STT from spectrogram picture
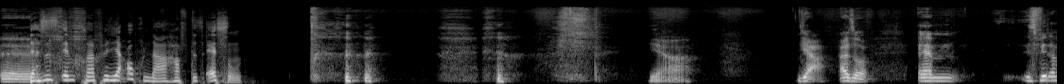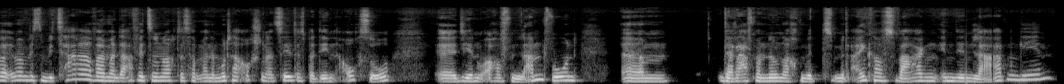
Äh, Das ist im Zweifel ja auch nahrhaftes Essen. Ja. Ja, also, ähm, es wird aber immer ein bisschen bizarrer, weil man darf jetzt nur noch, das hat meine Mutter auch schon erzählt, dass bei denen auch so, äh, die ja nur auch auf dem Land wohnt, ähm, da darf man nur noch mit, mit Einkaufswagen in den Laden gehen.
